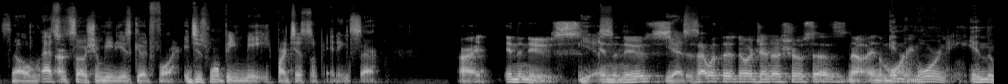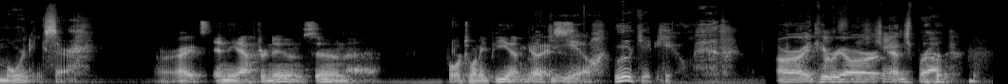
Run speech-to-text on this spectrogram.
So that's what social media is good for. It just won't be me participating, sir. All right. In the news. Yes. In the news. Yes. Is that what the No Agenda show says? No, in the morning. In the morning. morning, in the morning, sir. All right. In the afternoon soon. 4:20 p.m. guys. Look at you. Look at you. Man. All right. Here we are Change, at bro.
